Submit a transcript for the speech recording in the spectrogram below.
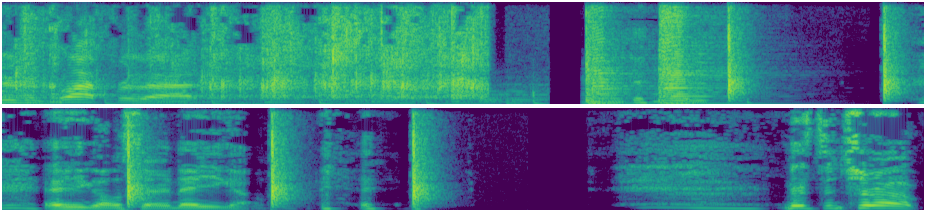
You can clap for that. There you go, sir. There you go. Mr. Trump,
